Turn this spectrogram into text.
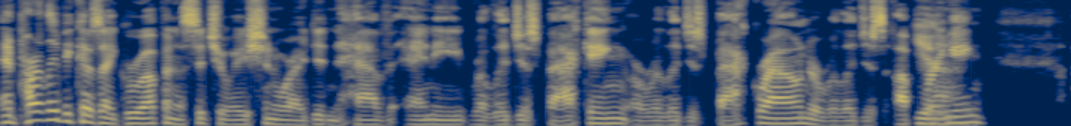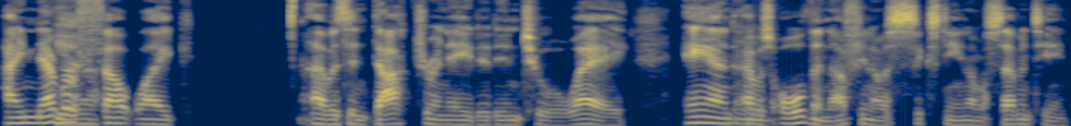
and partly because I grew up in a situation where I didn't have any religious backing or religious background or religious upbringing, I never Yeah. felt like I was indoctrinated into a way. And I Mm. was old enough, you know, I was 16, almost 17.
